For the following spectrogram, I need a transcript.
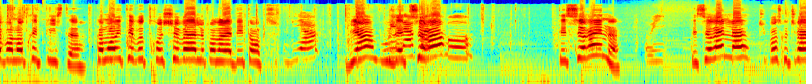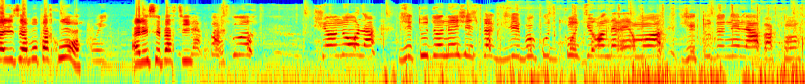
avant l'entrée de piste. Comment était votre cheval pendant la détente? Bien. Bien? Vous Mais êtes serein? T'es sereine? Oui, T'es sereine là? Tu penses que tu vas réaliser un bon parcours? Oui. Allez, c'est parti. Parcours. Je suis en haut là. J'ai tout donné. J'espère que j'ai beaucoup de concurrents derrière moi. J'ai tout donné là par contre.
